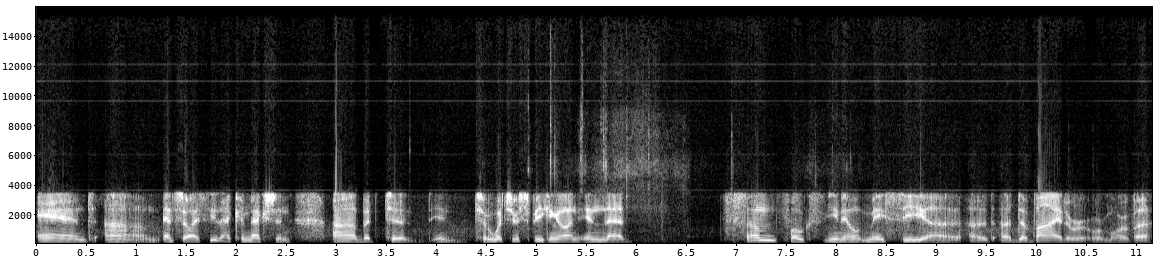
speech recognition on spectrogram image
and um, and so I see that connection. Uh, but to in, to what you're speaking on in that some folks, you know, may see a, a, a divide or, or more of a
